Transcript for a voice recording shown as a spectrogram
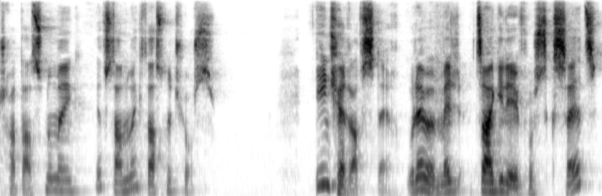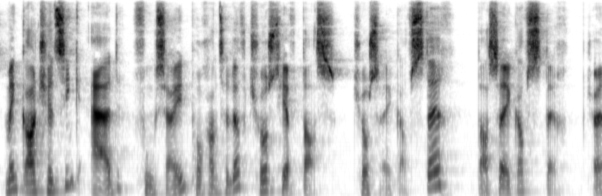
աշխատացնում ենք եւ ստանում ենք 14։ Ինչ եղավ ստեղ։ Ուրեմն մեր ծագիրը երբ որ սկսեց, մենք կանչեցինք add ֆունկցիային փոխանցելով 4 եւ 10։ 4-ը եկավ ստեղ, 10-ը եկավ ստեղ, չէ՞։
